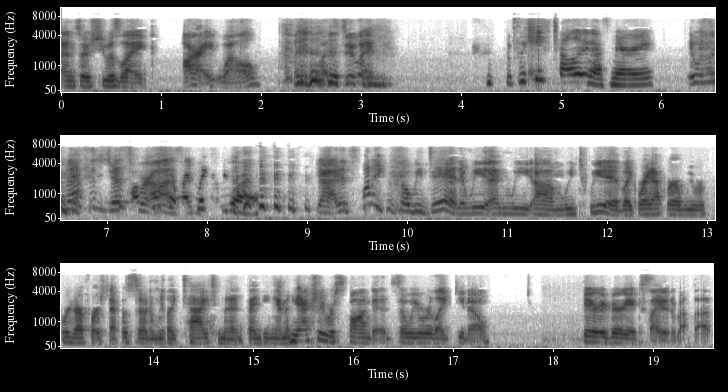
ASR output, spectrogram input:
And so she was like, all right, well, let's do it. That's what he's telling us, Mary. It was a message just for us. us. Yeah, and it's funny because so we did, and we and we um we tweeted like right after we recorded our first episode, and we like tagged him in it, thanking him, and he actually responded. So we were like, you know, very very excited about that.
